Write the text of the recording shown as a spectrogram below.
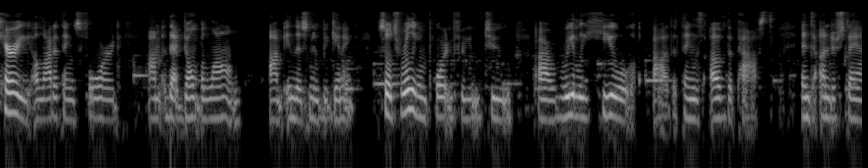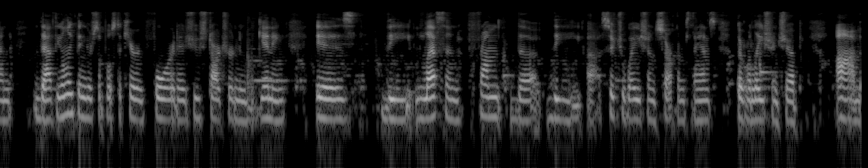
carry a lot of things forward um, that don't belong um, in this new beginning. So it's really important for you to uh, really heal uh, the things of the past and to understand that the only thing you're supposed to carry forward as you start your new beginning is the lesson from the the uh, situation, circumstance, the relationship, um,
